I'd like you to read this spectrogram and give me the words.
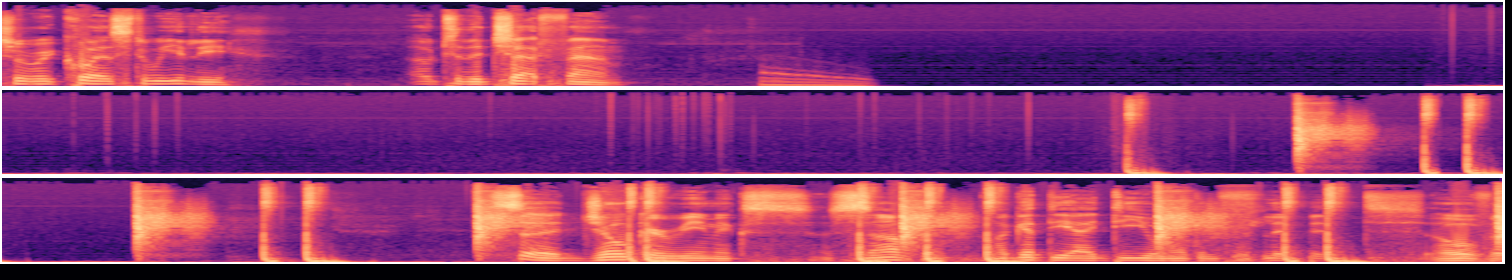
Special request wheelie out to the chat fam. It's a Joker remix or something. I'll get the ID when I can flip it over.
